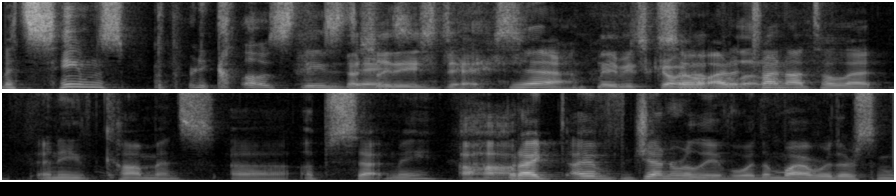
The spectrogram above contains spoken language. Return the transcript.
it seems pretty close these especially days. Especially these days. Yeah. maybe it's going so I try not to let any comments uh, upset me. Uh-huh. But I, I generally avoid them. Why? Were there some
